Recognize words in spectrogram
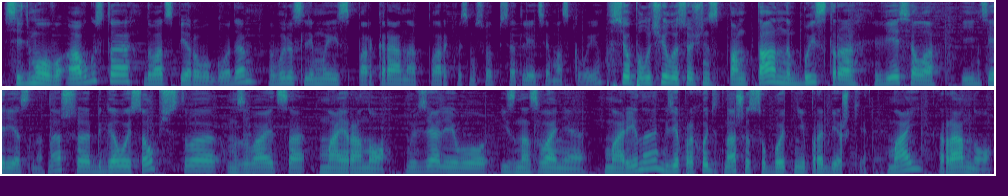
7 августа 2021 года. Выросли мы из паркрана парк 850-летия Москвы. Все получилось очень спонтанно, быстро, весело и интересно. Наше беговое сообщество называется Майрано. Мы взяли его из названия Марина, где проходят наши субботние пробежки. Майрано.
